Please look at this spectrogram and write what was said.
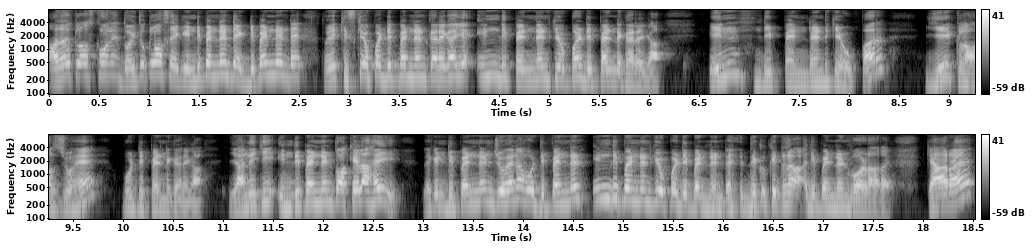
अदर क्लॉज कौन है? दो ही तो क्लॉज है, एक इंडिपेंडेंट है, एक डिपेंडेंट है। तो ये किसके ऊपर डिपेंडेंट करेगा? ये इनडिपेंडेंट के ऊपर डिपेंड करेगा। इनडिपेंडेंट के ऊपर ये क्लॉज जो है, वो डिपेंड करेगा। यानी कि इंडिपेंडेंट तो अकेला है ही, लेकिन डिपेंडेंट जो है ना, वो डिपेंडेंट इंडिपेंडेंट के ऊपर डिपेंडेंट है। देखो कितना डिपेंडेंट वर्ड आ रहा है। क्या आ रहा है?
